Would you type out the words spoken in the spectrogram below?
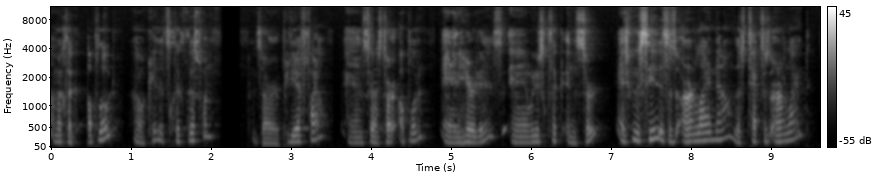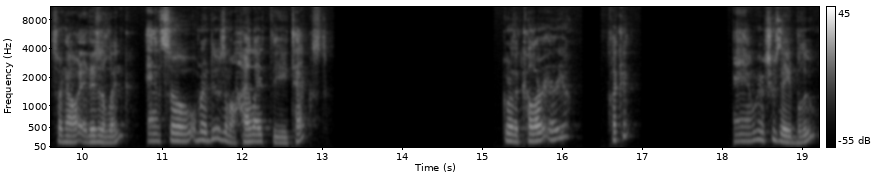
I'm gonna click upload. Okay, let's click this one. It's our PDF file and it's gonna start uploading. And here it is. And we just click insert as you can see, this is underlined now. This text is underlined. So now it is a link. And so what I'm going to do is I'm going to highlight the text. Go to the color area, click it. And we're going to choose a blue.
